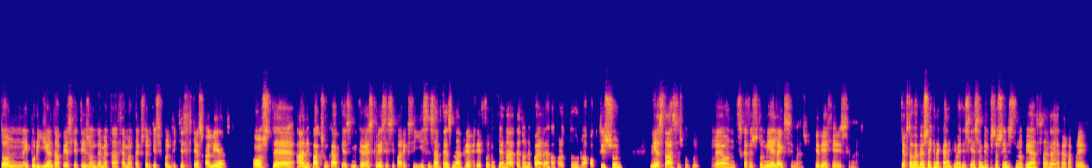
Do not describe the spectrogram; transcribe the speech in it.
των Υπουργείων τα οποία σχετίζονται με τα θέματα εξωτερικής πολιτικής και ασφαλείας, ώστε αν υπάρξουν κάποιες μικρές κρίσεις ή παρεξηγήσεις, αυτές να διευθυνθούν και να τεθούν υπό έλεγχο προτού αποκτήσουν διαστάσεις που πλέον τις καθιστούν μη ελέγξιμες και διαχειρίσιμες. Και αυτό βεβαίως έχει να κάνει και με τη σχέση εμπιστοσύνης στην οποία θα ανέφερα πριν.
